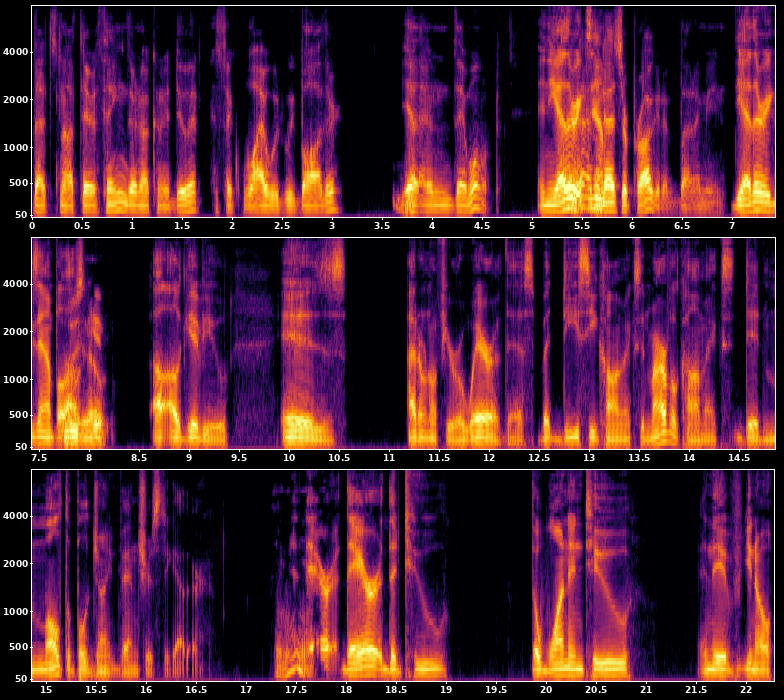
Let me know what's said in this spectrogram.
that's not their thing, they're not going to do it. It's like, why would we bother? Yeah. And they won't. And the other I mean, example, that's their prerogative. But I mean, the other example I'll give. I'll, give you is I don't know if you're aware of this, but DC Comics and Marvel Comics did multiple joint ventures together. Oh, they're they're the two the one and two and they've you know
